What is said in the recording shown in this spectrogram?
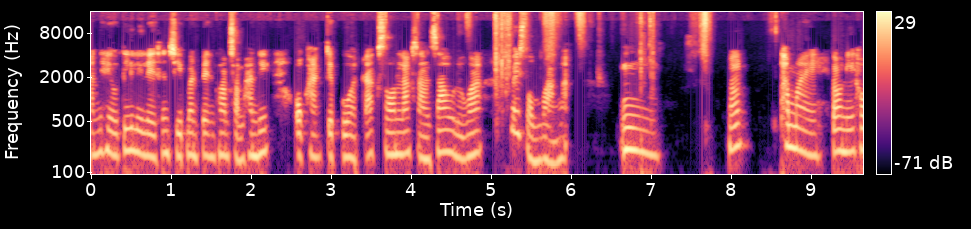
unhealthy relationship มันเป็นความสัมพันธ์ที่อกหักเจ็บปวด รักซ้อนรักสามเศร้าหรือว่าไม่สมหวังอะ่ะ อืม แล้วทำไมตอนนี้เขา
